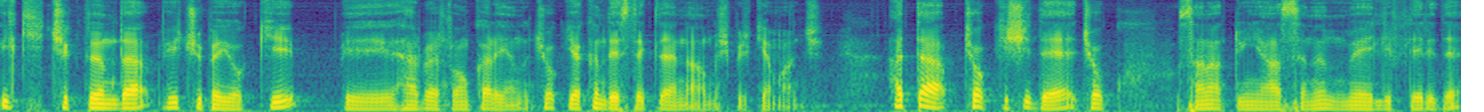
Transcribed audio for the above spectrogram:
İlk çıktığında hiç şüphe yok ki e, Herbert von Karajan'ın çok yakın desteklerini almış bir kemancı. Hatta çok kişi de çok sanat dünyasının müellifleri de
